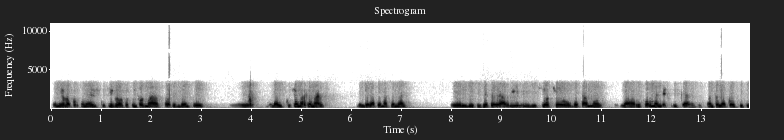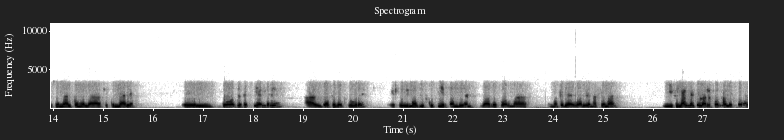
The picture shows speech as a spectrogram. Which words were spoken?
tenido la oportunidad de discutir los asuntos más trascendentes eh, de la discusión nacional, del debate nacional. El 17 de abril y 18 votamos la reforma eléctrica, tanto la constitucional como la secundaria. El 2 de septiembre al 12 de octubre eh, pudimos discutir también la reforma en materia de Guardia Nacional y finalmente la reforma electoral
